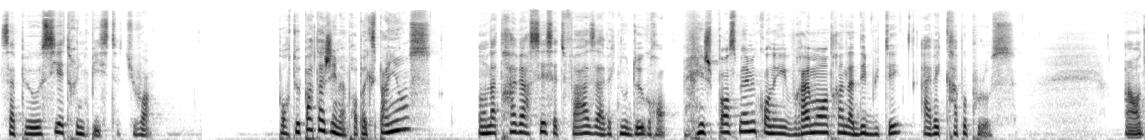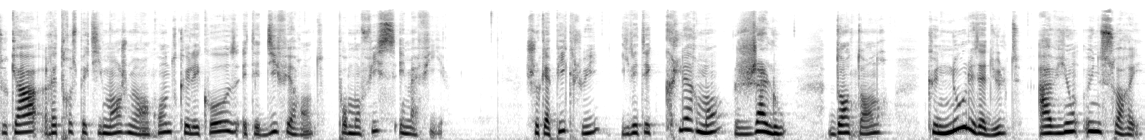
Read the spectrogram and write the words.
Ça peut aussi être une piste, tu vois. Pour te partager ma propre expérience, on a traversé cette phase avec nos deux grands. Et je pense même qu'on est vraiment en train de la débuter avec Krapopoulos. En tout cas, rétrospectivement, je me rends compte que les causes étaient différentes pour mon fils et ma fille. Chocapic, lui, il était clairement jaloux d'entendre que nous, les adultes, avions une soirée.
